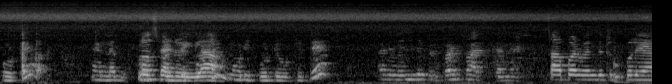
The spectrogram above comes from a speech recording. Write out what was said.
போட்டு நல்லா க்ளோஸ் பண்ணுவீங்களா மூடி போட்டு விட்டுட்டு அது வெந்து பிற்பாடு பார்த்துக்கோங்க. சாப்பாடு வந்துட்டு இருக்கு போலையா.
